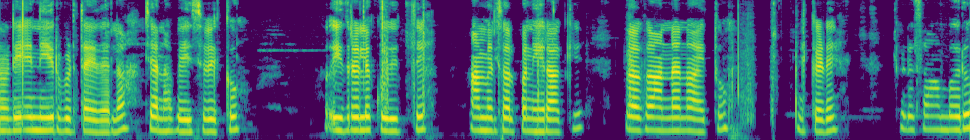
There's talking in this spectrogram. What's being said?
ನೋಡಿ, ನೀರು ಬಿಡ್ತಾ ಇದೆಯಲ್ಲ ಚೆನ್ನಾಗಿ ಬೇಯಿಸಬೇಕು. ಇದರಲ್ಲೇ ಕುದಿಯುತ್ತೆ ಆಮೇಲೆ ಸ್ವಲ್ಪ ನೀರು ಹಾಕಿ. ಇವಾಗ ಅನ್ನನೂ ಆಯಿತು, ಈ ಕಡೆ. ಈ ಕಡೆ ಸಾಂಬಾರು.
